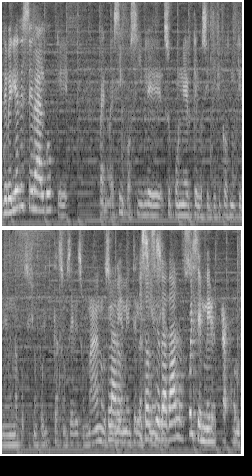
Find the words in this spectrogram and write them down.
Debería de ser algo que bueno, es imposible suponer que los científicos no tienen una posición política, son seres humanos, y obviamente la y son ciudadanos. Pues se mezcla con,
